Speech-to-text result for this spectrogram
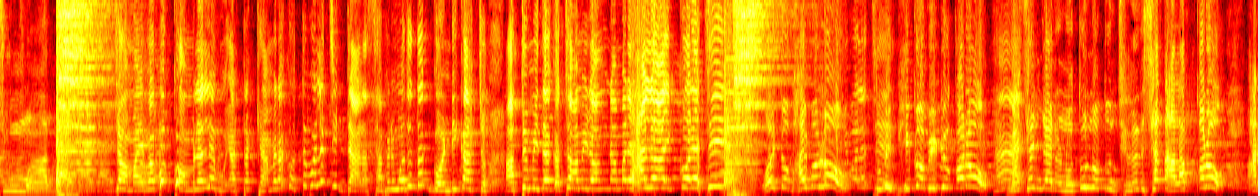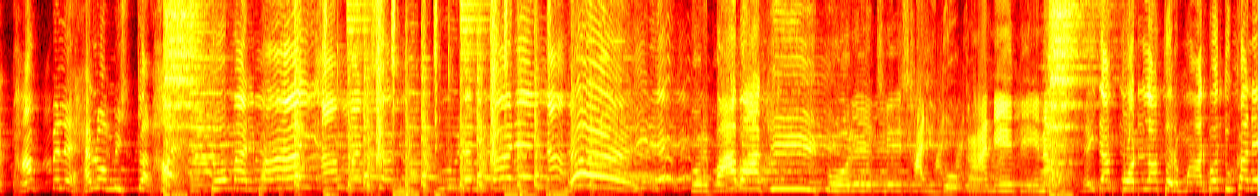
চুমা দেয় জামাই বাবু কমলা লেবু একটা ক্যামেরা করতে বলেছি ডারা সাপের মধ্যে তো গন্ডি কাটছো আর তুমি দেখো আমি রং নাম্বারে হ্যালো আই করেছি ওই তো ভাই বলো? তুমি ভিডিও ভিডিও করো হ্যাঁ। মেসেঞ্জারে নতুন নতুন ছেলেদের সাথে আলাপ করো আর ফাঁক পেলে হ্যালো মিস্টার হাই তোমার ভাই আমার এই, তোর বাবা কি করেছে? শাড়ি দোকানে দে না। এই দেখ পড়লা তোর মারবো দোকানে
